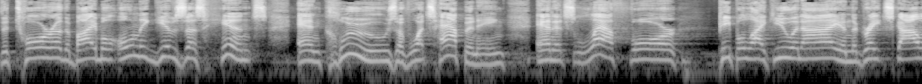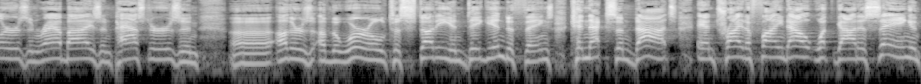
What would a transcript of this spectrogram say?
the Torah, the Bible only gives us hints and clues of what's happening, and it's left for people like you and I and the great scholars and rabbis and pastors and uh, others of the world to study and dig into things, connect some dots, and try to find out what God is saying. And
